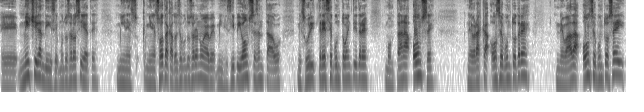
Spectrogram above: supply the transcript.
eh, Michigan 16.07, Minnes- Minnesota 14.09, Mississippi 11 centavos, Missouri 13.23, Montana 11, Nebraska 11.3, Nevada 11.6,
